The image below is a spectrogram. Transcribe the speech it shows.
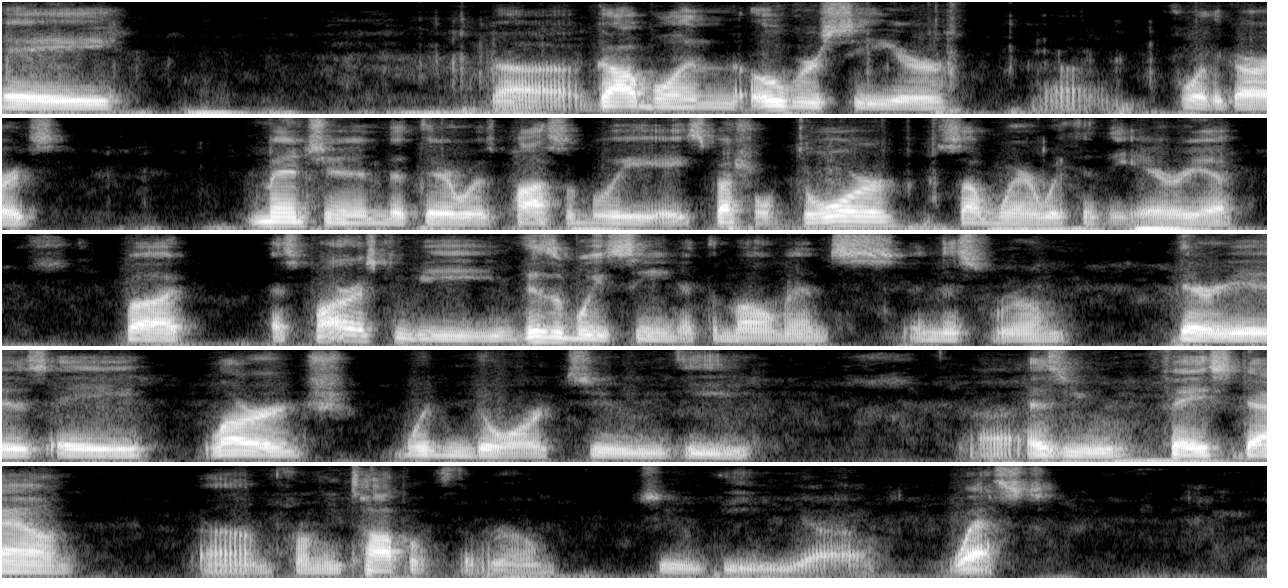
a uh, goblin overseer um, for the guards mentioned that there was possibly a special door somewhere within the area, but as far as can be visibly seen at the moment in this room, there is a large wooden door to the uh, as you face down um, from the top of the room to the uh, west.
